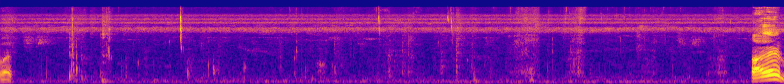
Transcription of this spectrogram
What? Kain!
